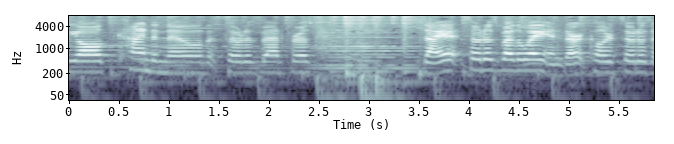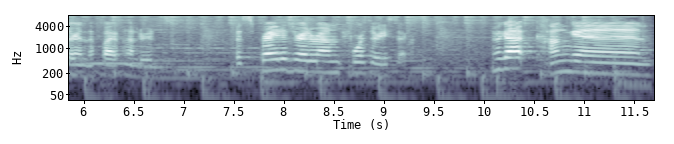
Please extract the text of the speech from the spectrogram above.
We all kind of know that soda's bad for us. Diet sodas, by the way, and dark colored sodas are in the 500s. But Sprite is right around 436. And we got Kangen.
